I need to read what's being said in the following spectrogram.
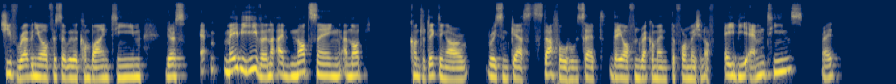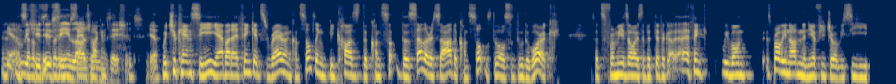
chief revenue officer with a combined team. There's maybe even, I'm not saying, I'm not contradicting our recent guest, Staffo, who said they often recommend the formation of ABM teams, right? yeah, Instead which you do see in large marketing organizations. Yeah. which you can see yeah but i think it's rare in consulting because the consul- the sellers are the consultants to also do the work so it's for me it's always a bit difficult. I think we won't it's probably not in the near future where we see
